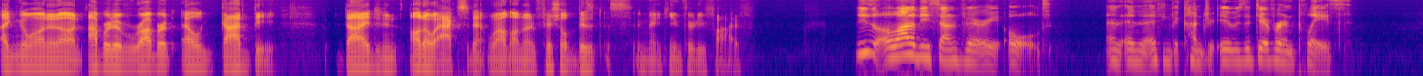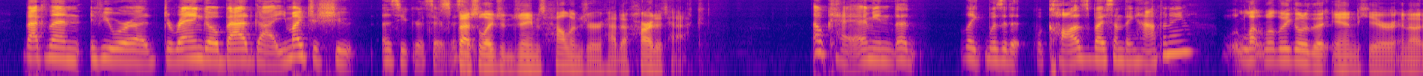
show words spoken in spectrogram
I can go on and on. Operative Robert L. Godbey died in an auto accident while on an official business in 1935. These a lot of these sound very old and, and I think the country it was a different place. Back then, if you were a Durango bad guy, you might just shoot a Secret Service. Special Agent James Hollinger had a heart attack. Okay, I mean that. Like, was it a, caused by something happening? Let, let me go to the end here and uh,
